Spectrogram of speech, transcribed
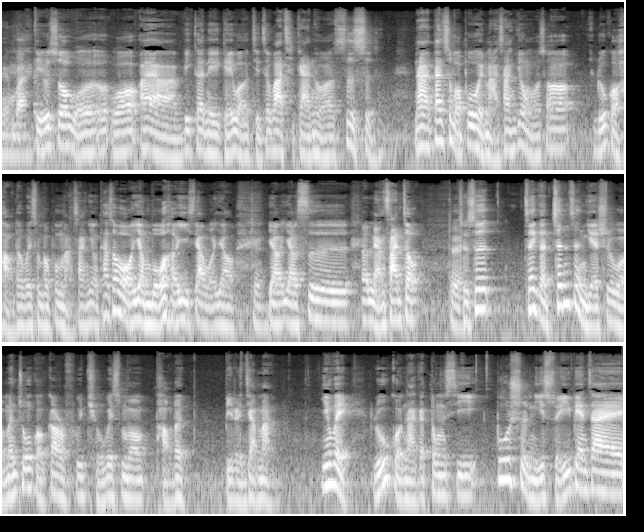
明白，比如说我我哎呀，V 哥你给我几支挖起杆，我试试。那但是我不会马上用。我说如果好的为什么不马上用？他说我要磨合一下，我要要要试呃两三周。对只是这个真正也是我们中国高尔夫球为什么跑得比人家慢，因为如果那个东西不是你随便在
